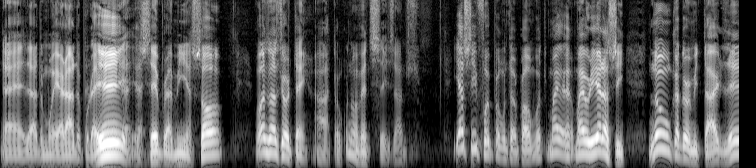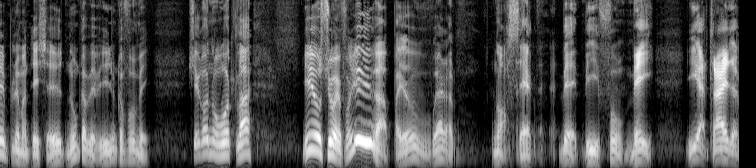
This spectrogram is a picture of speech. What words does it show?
né, da, da mulherada por aí, é sempre a minha só. Quantos anos o senhor tem? Ah, estou com 96 anos. E assim foi perguntando para um outro, mas a maioria era assim. Nunca dormi tarde, sempre levantei cedo, nunca bebi, nunca fumei. Chegou no outro lá, e o senhor falou, ih, rapaz, eu era nó cego, bebi, fumei, ia atrás da.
